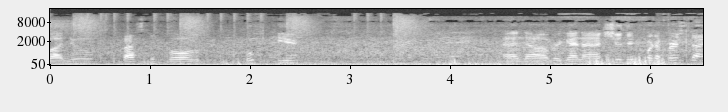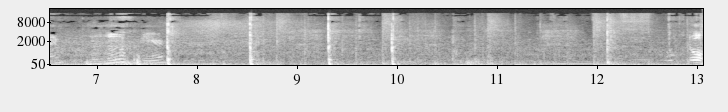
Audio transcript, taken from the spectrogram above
a new basketball hoop here. And uh, we're gonna shoot it for the first time Mm-hmm. here. Oh,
